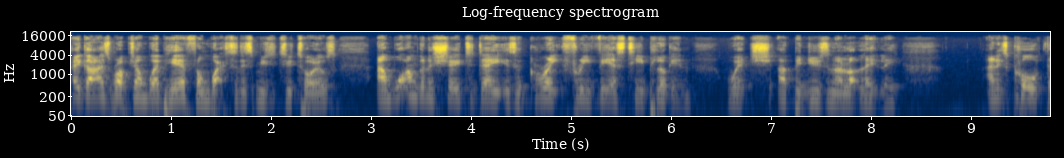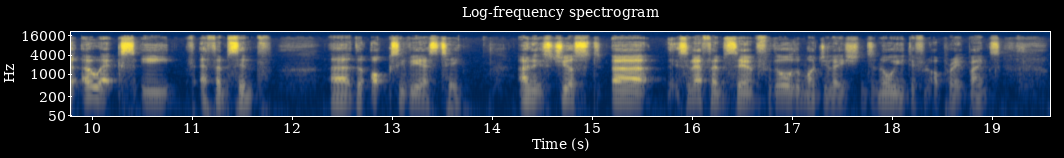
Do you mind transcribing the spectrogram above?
Hey guys, Rob John Webb here from Waxadisc Music Tutorials and what I'm going to show you today is a great free VST plugin which I've been using a lot lately and it's called the OXE FM Synth, uh, the Oxy VST and it's just uh, it's an FM synth with all the modulations and all your different operator banks.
